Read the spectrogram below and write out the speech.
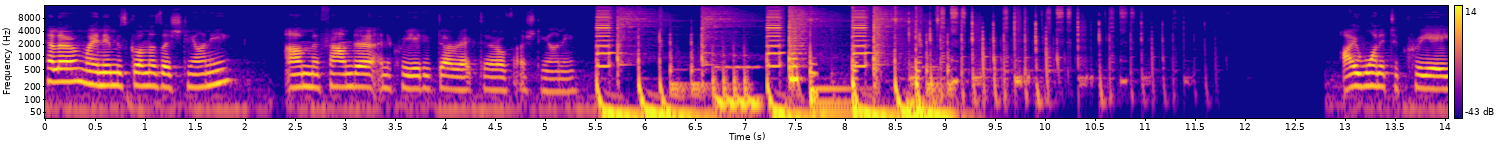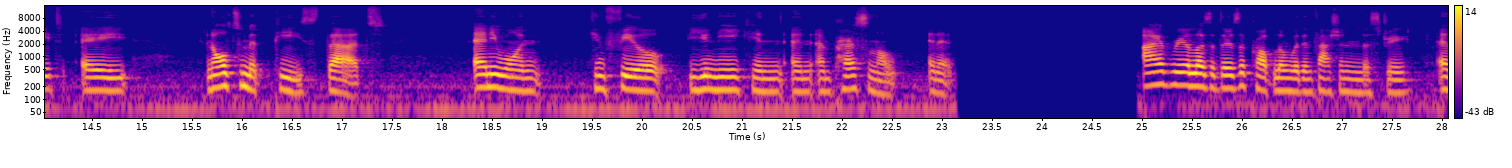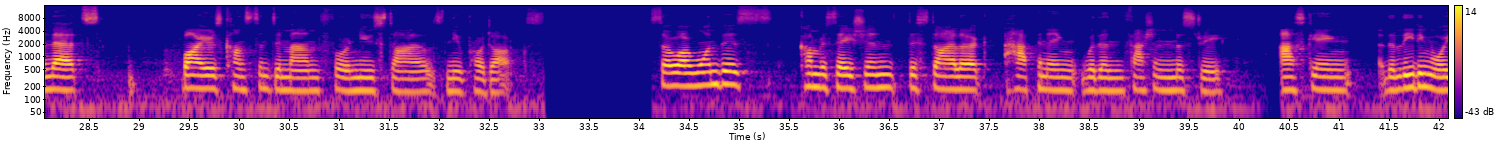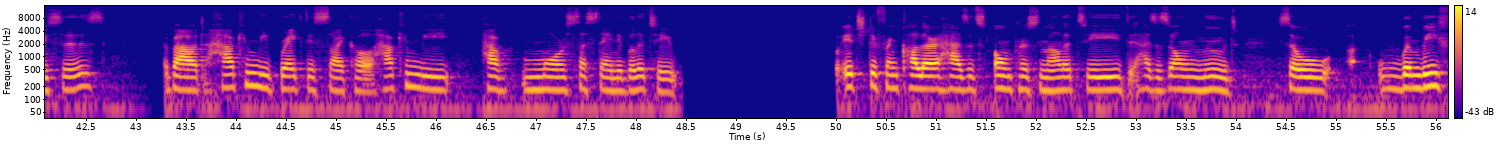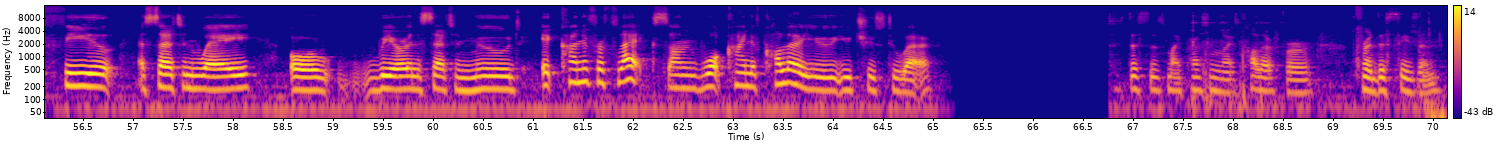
Hello, my name is Golnaz Ashtiani. I'm a founder and a creative director of Ashtiani. I wanted to create a, an ultimate piece that anyone can feel unique and, and, and personal in it. I've realized that there's a problem within fashion industry and that's buyers' constant demand for new styles, new products. So I want this conversation, this dialogue happening within fashion industry, asking the leading voices about how can we break this cycle, how can we have more sustainability. Each different color has its own personality, has its own mood. So uh, when we feel a certain way or we are in a certain mood, it kind of reflects on what kind of color you, you choose to wear. This is my personalized color for, for this season.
